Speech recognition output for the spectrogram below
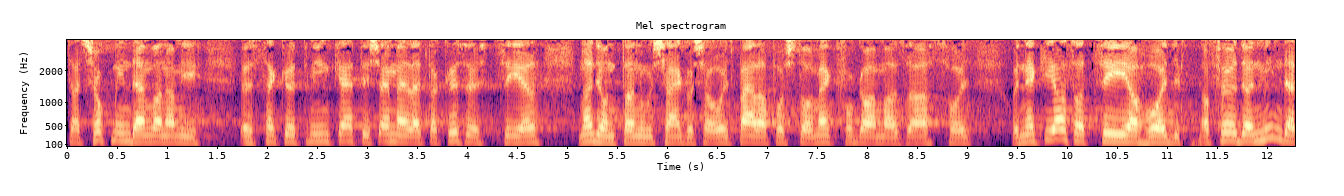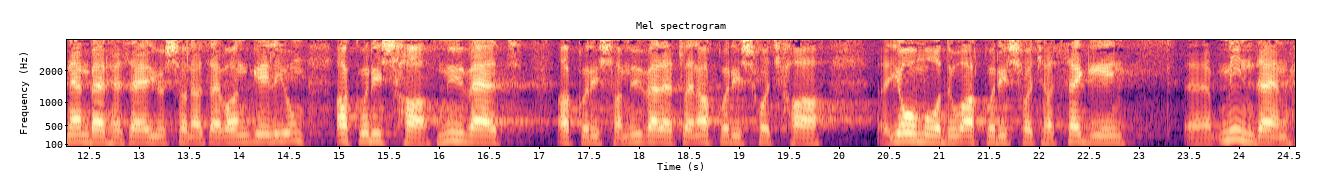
Tehát sok minden van, ami összeköt minket, és emellett a közös cél nagyon tanulságos, ahogy Pálapostól megfogalmazza az, hogy, hogy neki az a célja, hogy a Földön minden emberhez eljusson az evangélium, akkor is, ha művelt, akkor is, ha műveletlen, akkor is, hogyha jómódú, akkor is, hogyha szegény, minden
